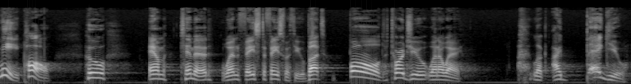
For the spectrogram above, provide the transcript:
Me, Paul, who am timid when face to face with you, but bold towards you when away. Look, I beg you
